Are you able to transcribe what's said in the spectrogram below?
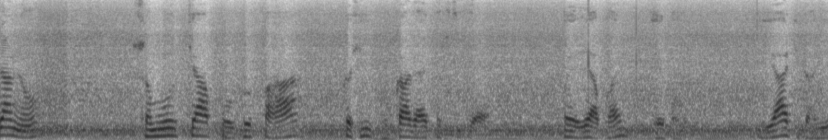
मित्रांनो समोरच्या फोटो पहा कशी धोकादायक परिस्थिती आहे. पहिले आपण हे पाहू. या ठिकाणी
